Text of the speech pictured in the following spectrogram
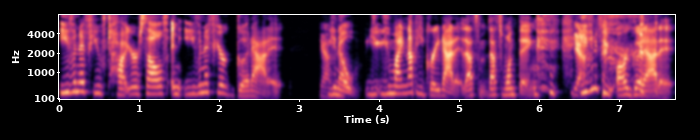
Even if you've taught yourself, and even if you're good at it, yeah. you know, you, you might not be great at it. That's that's one thing. Yeah. Even if you are good at it,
